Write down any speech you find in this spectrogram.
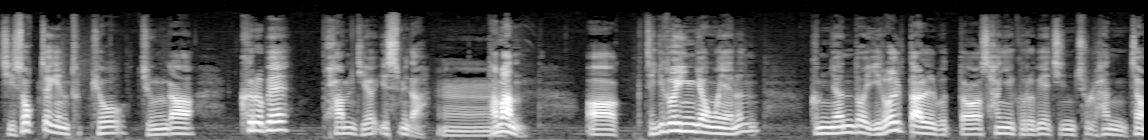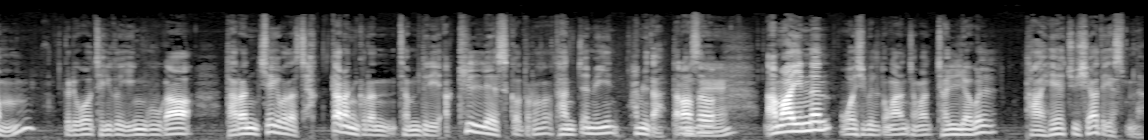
지속적인 투표 증가 그룹에 포함되어 있습니다. 음. 다만 어, 제주도인 경우에는 금년도 1월 달부터 상위 그룹에 진출한 점 그리고 제주도 인구가 다른 지역보다 작다는 그런 점들이 아킬레스건으로서 단점이긴 합니다. 따라서 네. 남아 있는 50일 동안 정말 전력을 다해 주셔야 되겠습니다.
